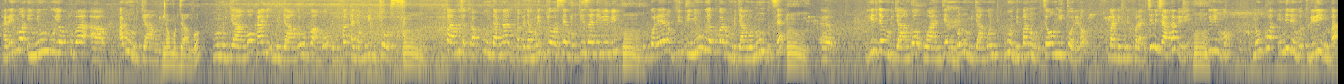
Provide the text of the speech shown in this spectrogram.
Harimo inyungu yo kuba ah, ari umuryango. Ni umuryango? Ni umuryango kandi umuryango ni ukuvuga ngo ugufatanya muri byose. Twaramucyo turakundana dufatanya muri byose mu byiza n'ibibi. Ubwo rero mfite inyungu yo kuba ari umuryango nungutse. Eh, hirya y'umuryango wanjye ubwo ni umuryango ndi- wundi mba nungutse wo mu itorero kuba ndi muri korali. Ikindi cya kabiri inyungu irimo ni uko indirimbo turirimba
